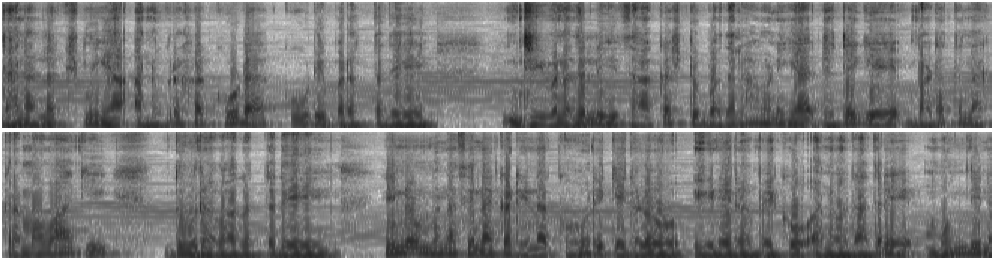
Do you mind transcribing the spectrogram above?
ಧನಲಕ್ಷ್ಮಿಯ ಅನುಗ್ರಹ ಕೂಡ ಕೂಡಿ ಬರುತ್ತದೆ. ಜೀವನದಲ್ಲಿ ಸಾಕಷ್ಟು ಬದಲಾವಣೆಯ ಜೊತೆಗೆ ಬಡತನ ಕ್ರಮವಾಗಿ ದೂರವಾಗುತ್ತದೆ. ಇನ್ನು ಮನಸ್ಸಿನ ಕಠಿಣ ಕೋರಿಕೆಗಳು ಈಡೇರಬೇಕು ಅನ್ನೋದಾದರೆ ಮುಂದಿನ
